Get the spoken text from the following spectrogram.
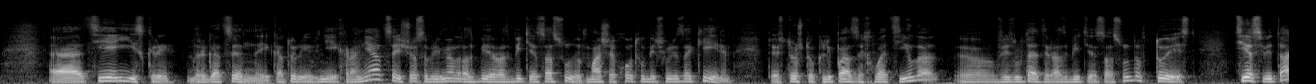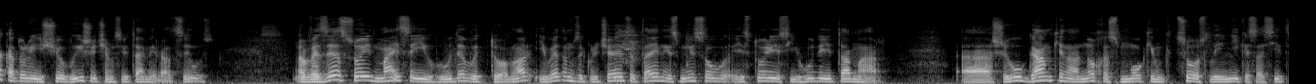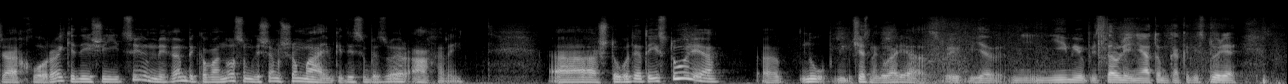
Э, те искры драгоценные, которые в ней хранятся еще со времен разби- разбития сосудов. Маша ход закейрем. То есть то, что клипа захватила э, в результате разбития сосудов, то есть те света, которые еще выше, чем света мира Ацилус. ВЗ соид майса Игуда в Томар, и в этом заключается тайный смысл истории с Игудой и Тамар. Шигу Гамкина ноха смоким кцос лейника саситра ахора, кидейши яйцию мехам бекаваносом лишем шамаем, кидейсу безоэр ахарой. Что вот эта история, ну, честно говоря, я не имею представления о том, как эта история,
